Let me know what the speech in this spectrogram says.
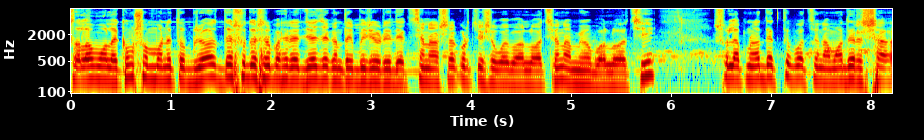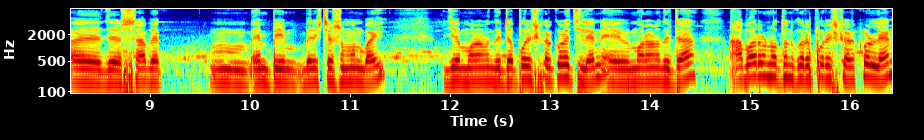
আসসালামু আলাইকুম সম্মানিত বৃহৎ দেশ দেশের বাইরে যে যেখান থেকে ভিডিওটি দেখছেন, আশা করছি সবাই ভালো আছেন, আমিও ভালো আছি। আসলে আপনারা দেখতে পাচ্ছেন আমাদের যে সাবেক এমপি ব্যারিস্টার সুমন ভাই যে মরা নদীটা পরিষ্কার করেছিলেন, এই মরা নদীটা আবারও নতুন করে পরিষ্কার করলেন।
